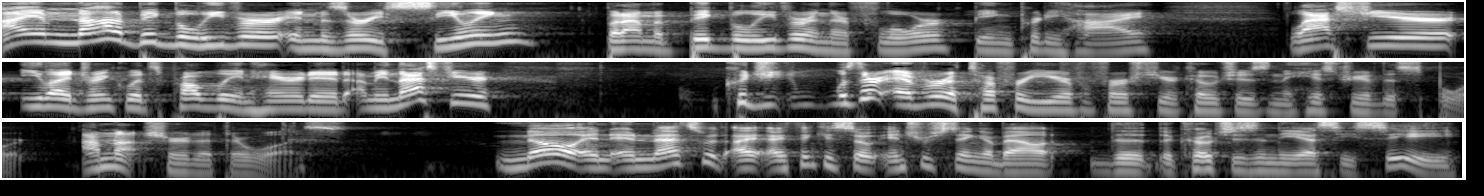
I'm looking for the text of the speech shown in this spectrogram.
I am not a big believer in Missouri's ceiling, but I'm a big believer in their floor being pretty high. Last year, Eli Drinkwitz probably inherited. I mean, last year, could you was there ever a tougher year for first year coaches in the history of this sport? I'm not sure that there was. No, and, and that's what I, I think is so interesting about the, the coaches in the SEC.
